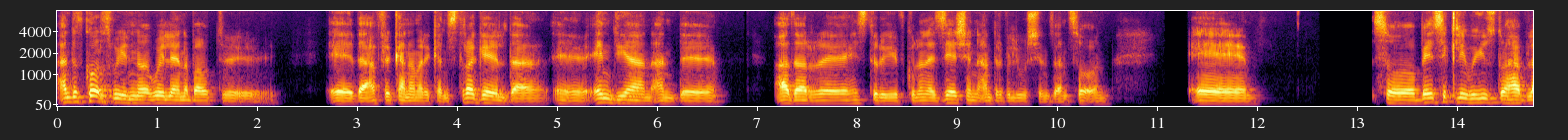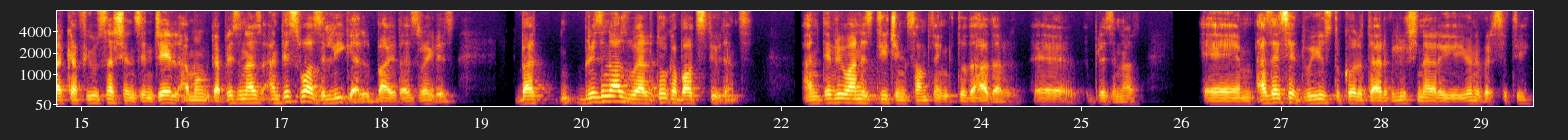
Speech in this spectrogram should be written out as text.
and of course, we know, we learn about uh, uh, the African American struggle, the Indian and other history of colonization and revolutions and so on. so basically, we used to have like a few sessions in jail among the prisoners, and this was illegal by the Israelis. But prisoners were talk about students, and everyone is teaching something to the other uh, prisoners. Um, as I said, we used to call it a revolutionary university.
